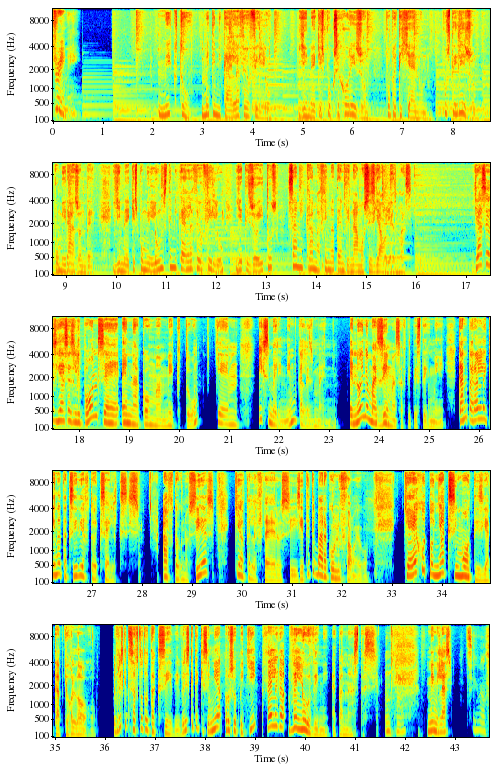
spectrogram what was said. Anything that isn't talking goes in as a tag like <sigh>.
Streamy. Μικτού με τη Μικαέλα Θεοφίλου. Γυναίκες που ξεχωρίζουν, που πετυχαίνουν, που στηρίζουν, που μοιράζονται. Γυναίκες που μιλούν στη Μικαέλα Θεοφίλου για τη ζωή τους σαν μικρά μαθήματα ενδυνάμωσης για όλες μας. Γεια σας, γεια σας λοιπόν σε ένα ακόμα Μικτού και η σημερινή μου καλεσμένη. Ενώ είναι μαζί μας αυτή τη στιγμή, κάνει παράλληλα και ένα ταξίδι αυτοεξέλιξης αυτογνωσίας και απελευθέρωσης, γιατί την παρακολουθώ εγώ. Και έχω το νιάξιμό της για κάποιο λόγο. Βρίσκεται σε αυτό το ταξίδι, βρίσκεται και σε μια προσωπική, θα έλεγα, βελούδινη επανάσταση. Μη μιλάς. Συγγνώμη.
